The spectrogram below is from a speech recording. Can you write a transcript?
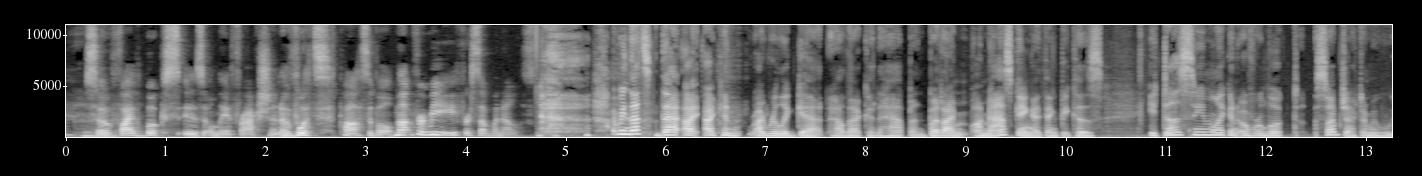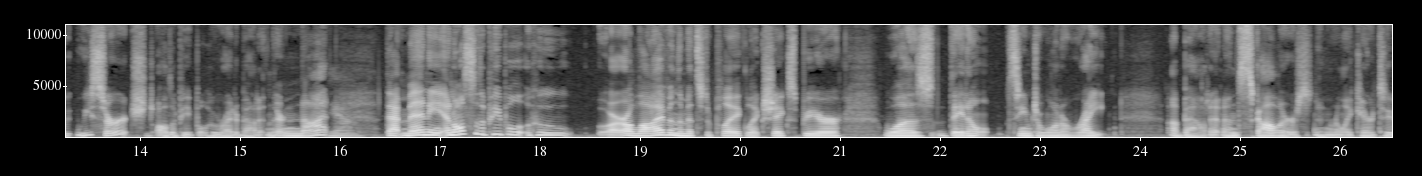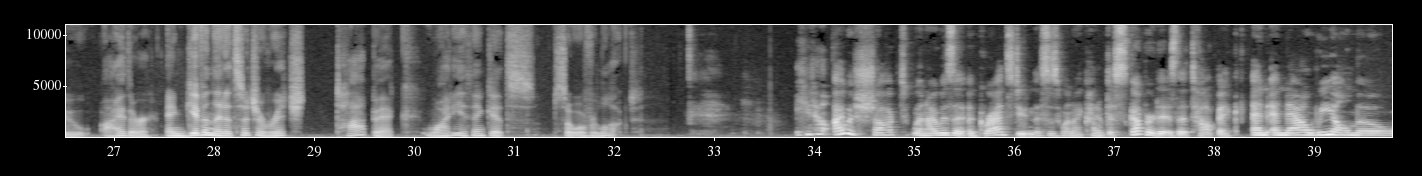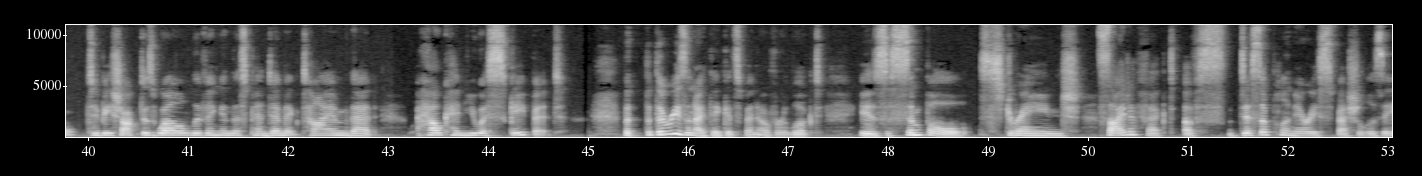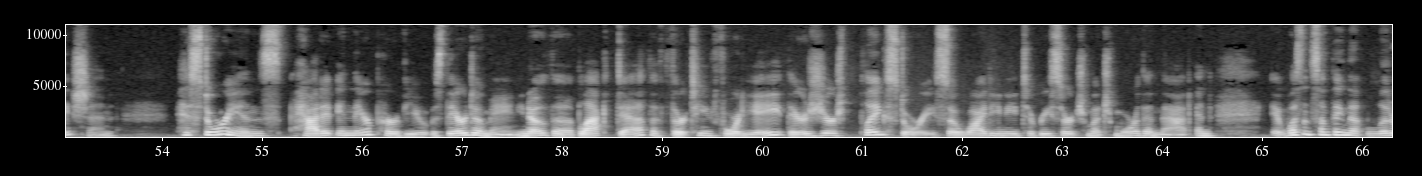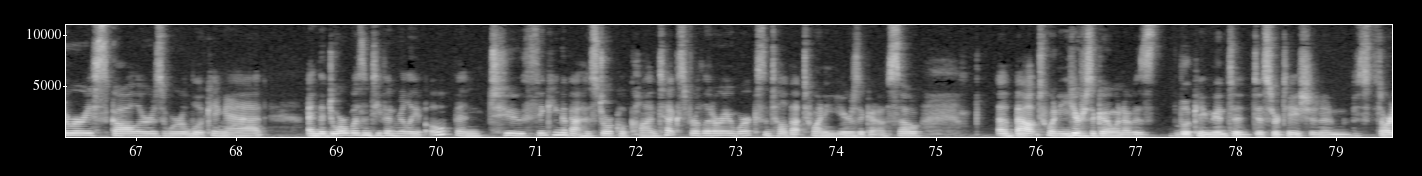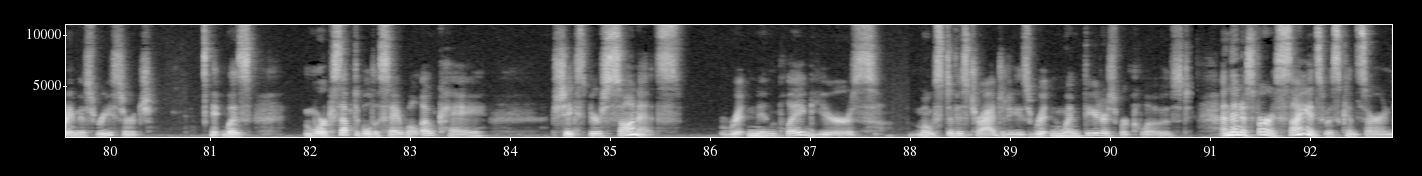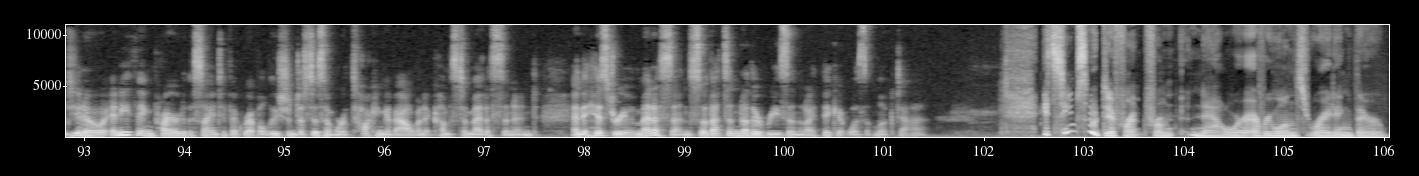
Mm-hmm. So five books is only a fraction of what's possible. Not for me, for someone else. I mean, that's that I, I can I really get how that could happen. But I'm I'm asking, I think, because it does seem like an overlooked subject. I mean, we, we searched all the mm-hmm. people who write about it, and they're not yeah. that many. And also the people who are alive in the midst of plague, like Shakespeare was, they don't seem to want to write about it. And scholars didn't really care to either. And given that it's such a rich topic, why do you think it's so overlooked? You know, I was shocked when I was a, grad student. This is when I kind of discovered it as a topic. And and now we all know to be shocked as well living in this pandemic time that how can you escape it? But but the reason I think it's been overlooked is a simple strange side effect of disciplinary specialization historians had it in their purview. It was their domain. You know, the Black Death of 1348, there's your plague story. So why do you need to research much more than that? And it wasn't something that literary scholars were looking at. And the door wasn't even really open to thinking about historical context for literary works until about 20 years ago. So, about 20 years ago, when I was looking into dissertation and starting this research, it was more acceptable to say, well, okay, Shakespeare's sonnets, written in plague years, most of his tragedies written when theaters were closed. And then, as far as science was concerned, you know, anything prior to the scientific revolution just isn't worth talking about when it comes to medicine and, and the history of medicine. So that's another reason that I think it wasn't looked at. It seems so different from now, where everyone's writing their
